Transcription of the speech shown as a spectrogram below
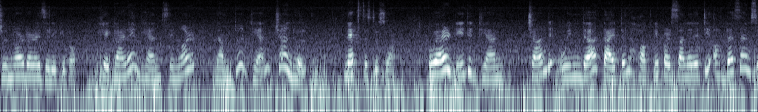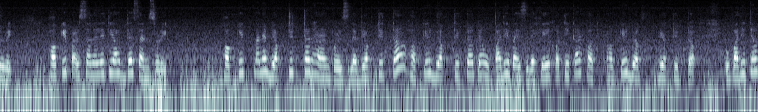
জোনৰ দৰে জিলিকিব। সেইকাৰণে ধ্যান সিঙৰ নামটো ধ্যান চান্দ হ'ল। নেক্সটটো চোৱা where did Dhyan Chand win the title hockey personality of the century hockey personality of the century হকীত মানে ব্যক্তিত্ব ধাৰণ কৰিছিলে। ব্যক্তিত্ব হকীৰ ব্যক্তিত্ব তেওঁ উপাধি পাইছিলে। সেই শতিকাৰ হকীৰ ব্যক্তিত্ব। উপাধি তেওঁ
